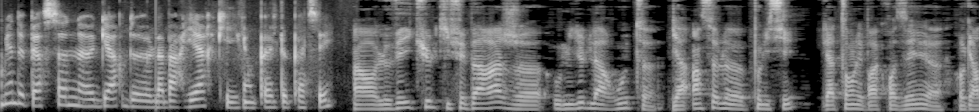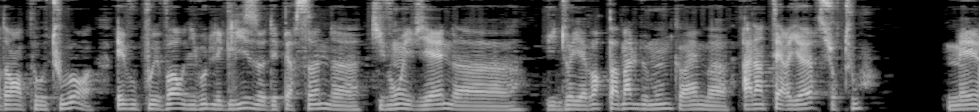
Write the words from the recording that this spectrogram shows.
Combien de personnes euh, gardent la barrière qui empêche de passer? Alors le véhicule qui fait barrage euh, au milieu de la route, il y a un seul euh, policier. Il attend les bras croisés, regardant un peu autour. Et vous pouvez voir au niveau de l'église des personnes qui vont et viennent. Il doit y avoir pas mal de monde quand même à l'intérieur surtout. Mais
